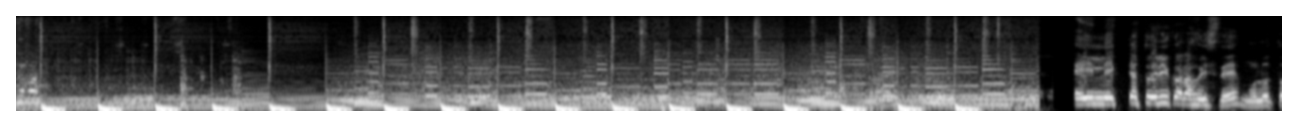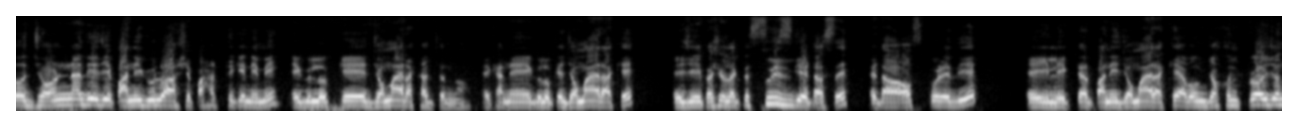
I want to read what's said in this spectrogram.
এই লেকটা তৈরি করা হয়েছে মূলত ঝর্ণা দিয়ে যে পানিগুলো আসে পাহাড় থেকে নেমে, এগুলোকে জমায় রাখার জন্য। এখানে এগুলোকে জমায় রাখে। এই যে এই পাশে একটা সুইচ গেট আছে, এটা অফ করে দিয়ে এই লেকটার পানি জমায় রাখে এবং যখন প্রয়োজন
